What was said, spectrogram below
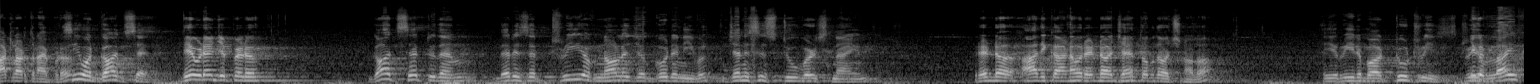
మాట్లాడుతున్నాం ఇప్పుడు See what God said. దేవుడు ఏం చెప్పాడు God said to them, There is a tree of knowledge of good and evil. Genesis 2, verse 9. రెండో ఆది కాండం రెండో అధ్యాయం తొమ్మిదో వచనంలో You read about two trees tree of life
